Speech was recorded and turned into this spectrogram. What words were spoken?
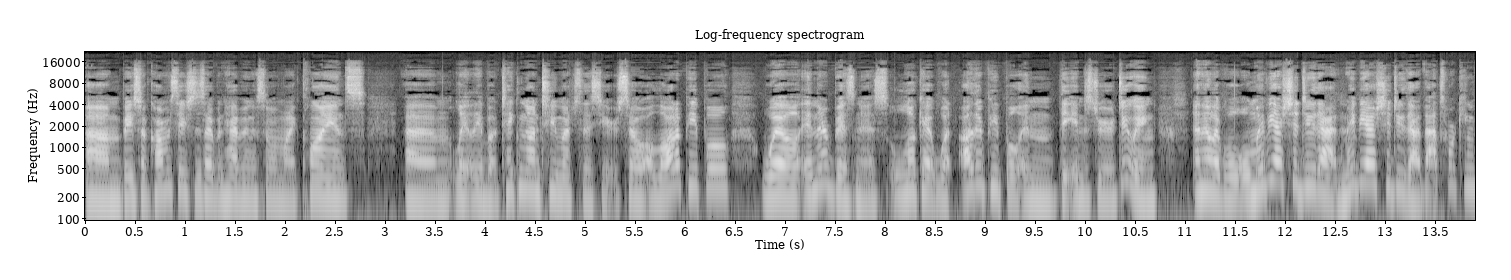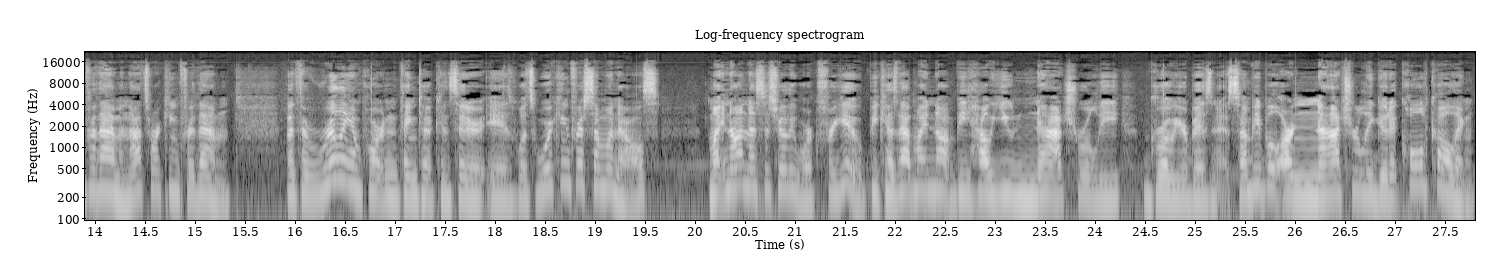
um, based on conversations I've been having with some of my clients um, lately about taking on too much this year. So a lot of people will, in their business, look at what other people in the industry are doing, and they're like, well, well, maybe I should do that, and maybe I should do that. That's working for them, and that's working for them. But the really important thing to consider is what's working for someone else might not necessarily work for you because that might not be how you naturally grow your business. Some people are naturally good at cold calling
